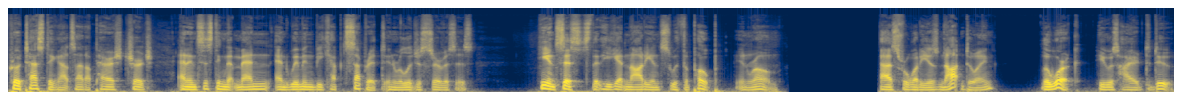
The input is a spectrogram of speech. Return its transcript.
protesting outside a parish church and insisting that men and women be kept separate in religious services. He insists that he get an audience with the Pope in Rome. As for what he is not doing, the work he was hired to do.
